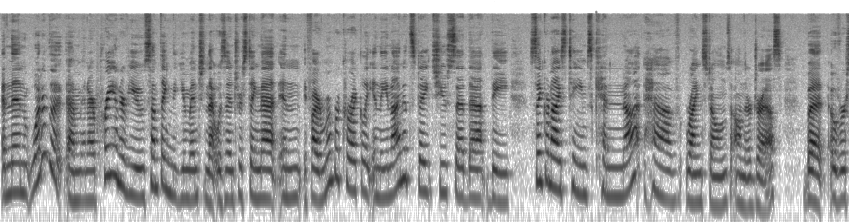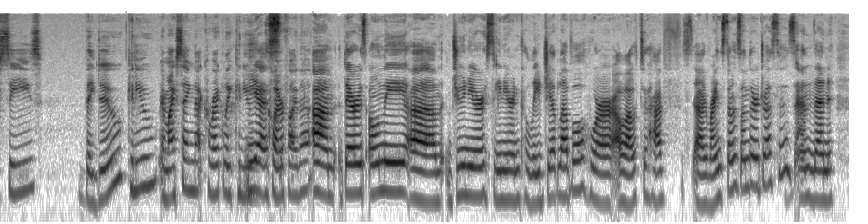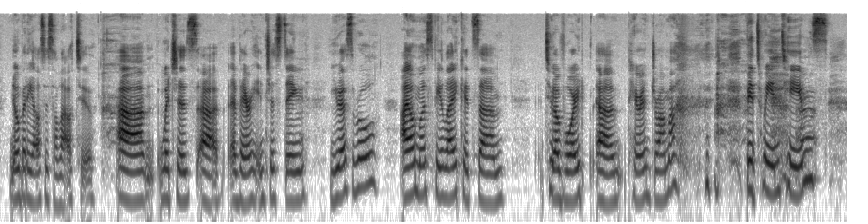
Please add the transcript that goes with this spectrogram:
And then one of the um, in our pre-interview, something that you mentioned that was interesting. That in, if I remember correctly, in the United States, you said that the synchronized teams cannot have rhinestones on their dress, but overseas they do. Can you? Am I saying that correctly? Can you Yes. clarify that? Um, there is only um, junior, senior, and collegiate level who are allowed to have uh, rhinestones on their dresses, and then nobody else is allowed to, um, which is uh, a very interesting U.S. rule. I almost feel like it's um, to avoid um, parent drama between teams,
